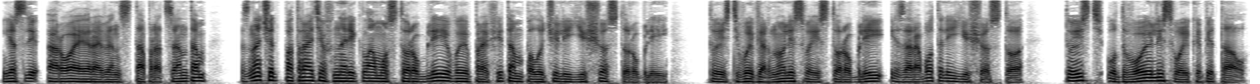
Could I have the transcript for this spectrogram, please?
Если ROI равен 100%, значит, потратив на рекламу 100 рублей, вы профитом получили еще 100 рублей – то есть вы вернули свои 100 рублей и заработали еще 100, то есть удвоили свой капитал.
